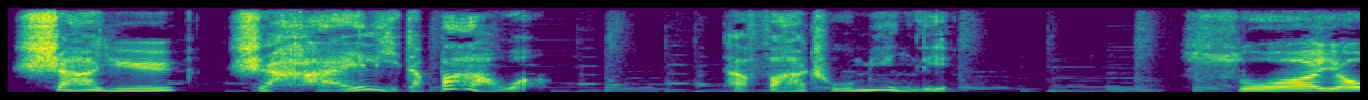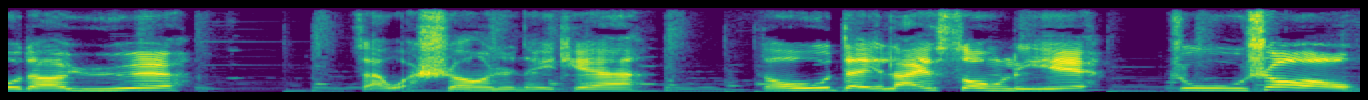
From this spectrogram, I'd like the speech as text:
鲨鱼是海里的霸王，他发出命令：所有的鱼，在我生日那天都得来送礼祝寿。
